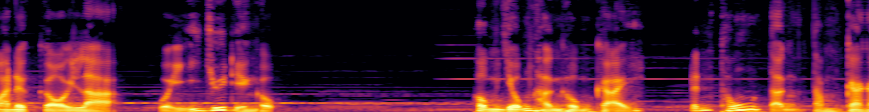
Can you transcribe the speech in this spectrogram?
Mà được gọi là quỷ dưới địa ngục. Hùng Dũng hận Hùng Khải, Đến thấu tận tâm can.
